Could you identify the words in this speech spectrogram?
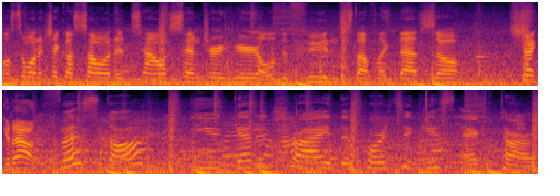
Also want to check out some of the town center here, all the food and stuff like that. So check it out. First stop, you gotta try the Portuguese egg tart.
